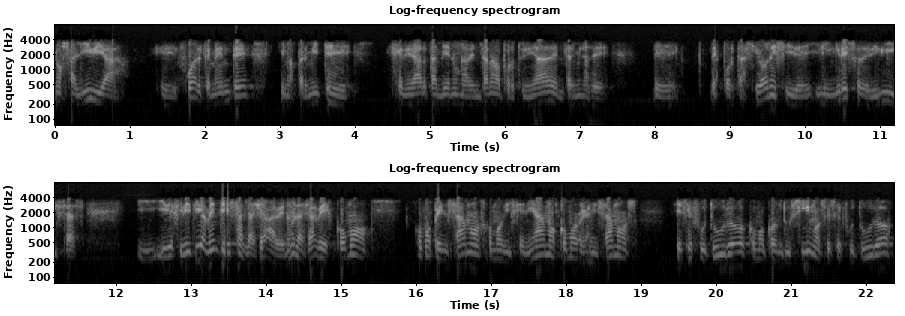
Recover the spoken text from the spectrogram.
nos alivia eh, fuertemente y nos permite generar también una ventana de oportunidad en términos de, de, exportaciones y de, y de, ingreso de divisas. Y, y, definitivamente esa es la llave, ¿no? La llave es cómo, cómo pensamos, cómo diseñamos, cómo organizamos ese futuro, cómo conducimos ese futuro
